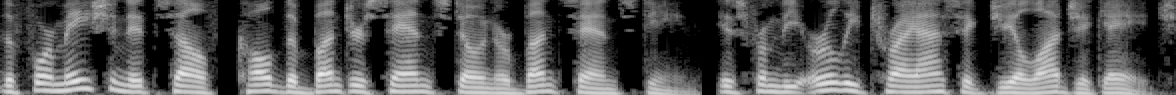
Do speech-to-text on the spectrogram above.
The formation itself, called the Bunter sandstone or Buntsandstein, is from the early Triassic geologic age.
